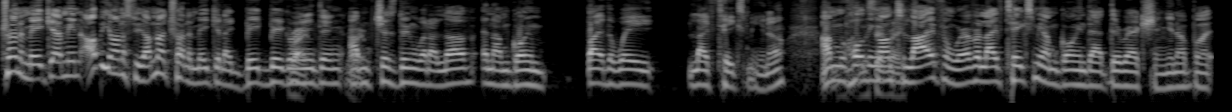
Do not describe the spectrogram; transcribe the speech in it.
trying to make it. I mean, I'll be honest with you. I'm not trying to make it like big, big or Right, anything. I'm just doing what I love, and I'm going by the way life takes me. You know, I'm holding on to life, and wherever life takes me, I'm going that direction. You know, but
